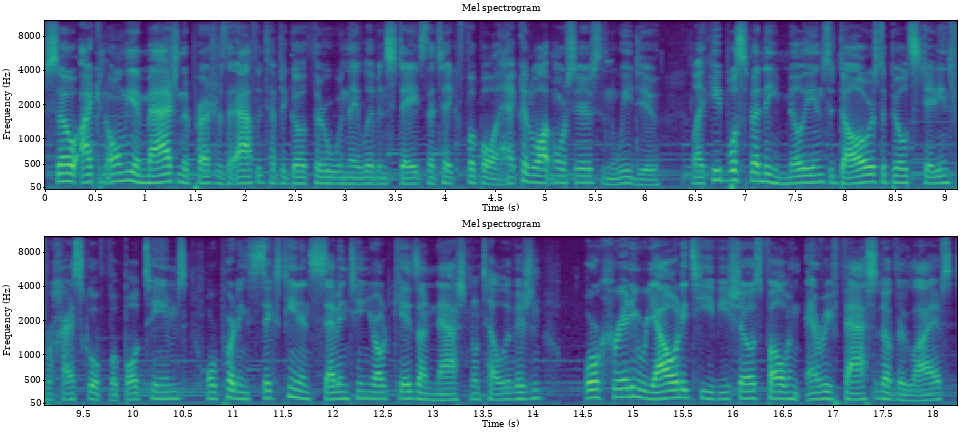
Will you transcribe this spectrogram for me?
So I can only imagine the pressures that athletes have to go through when they live in states that take football a heck of a lot more serious than we do. Like people spending millions of dollars to build stadiums for high school football teams, or putting 16 and 17 year old kids on national television, or creating reality TV shows following every facet of their lives.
